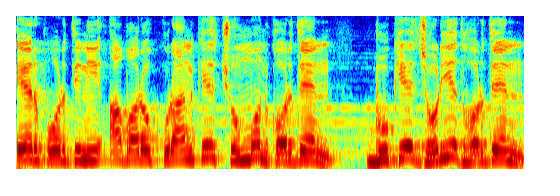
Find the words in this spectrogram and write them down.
এরপর তিনি আবারও কোরআনকে চুম্বন করতেন, বুকে জড়িয়ে ধরতেন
